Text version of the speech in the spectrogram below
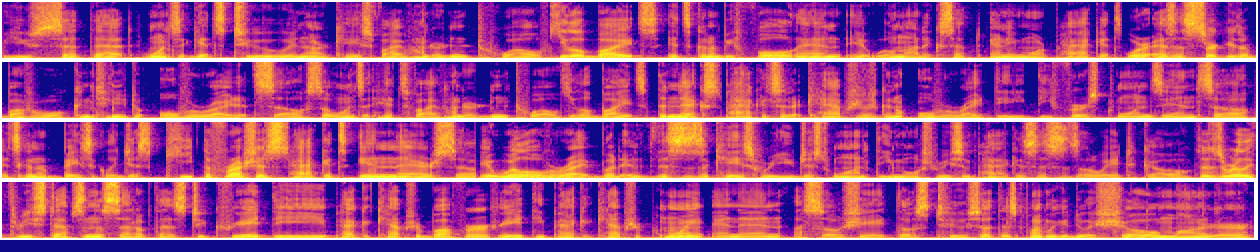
you set that once it gets to, in our case, 512 kilobytes, it's going to be full and it will not accept any more packets. Whereas a circular buffer will continue to overwrite itself. So once it hits 512 kilobytes, the next packets that it captures are going to overwrite the, the first ones in. So it's going to basically just keep the freshest packets in there. So it will overwrite, but if this is a case where you just want the most recent packets, this is the way to go. So there's really three steps in the setup. That's to create the packet capture buffer, create the packet capture point, and then associate those two. So at this point, we could do a show monitor.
